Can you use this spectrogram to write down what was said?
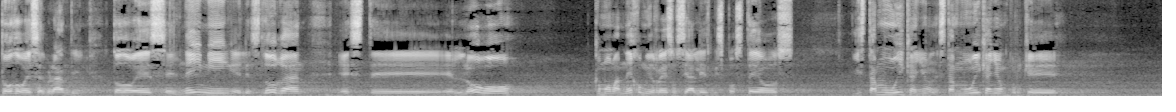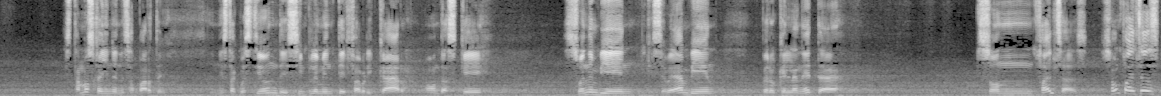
todo es el branding, todo es el naming, el eslogan, este, el logo, cómo manejo mis redes sociales, mis posteos. Y está muy cañón, está muy cañón porque estamos cayendo en esa parte, en esta cuestión de simplemente fabricar ondas que suenen bien, que se vean bien, pero que la neta son falsas. Son falsas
